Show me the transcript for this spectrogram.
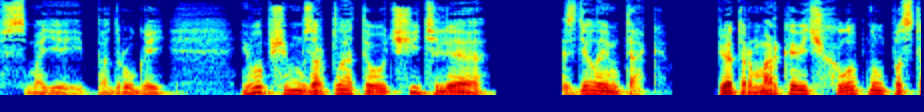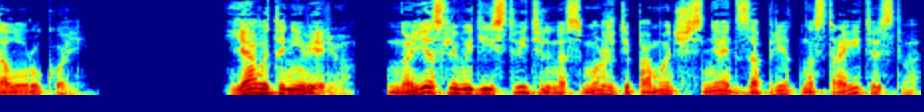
с моей подругой. И, в общем, зарплата учителя... Сделаем так. Петр Маркович хлопнул по столу рукой. Я в это не верю. Но если вы действительно сможете помочь снять запрет на строительство,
